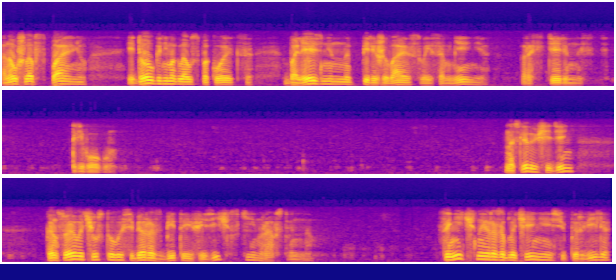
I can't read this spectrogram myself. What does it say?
она ушла в спальню и долго не могла успокоиться, болезненно переживая свои сомнения, растерянность, тревогу. На следующий день Консуэла чувствовала себя разбитой физически и нравственно. Циничные разоблачения Супервилля,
